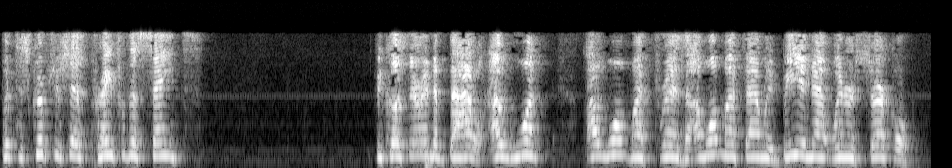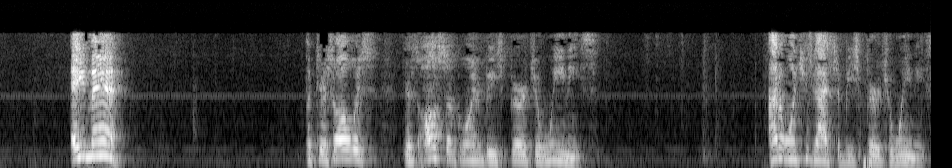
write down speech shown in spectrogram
But the scripture says pray for the saints. Because they're in the battle. I want I want my friends, I want my family to be in that winner circle. Amen. But there's always there's also going to be spiritual weenies. I don't want you guys to be spiritual weenies.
